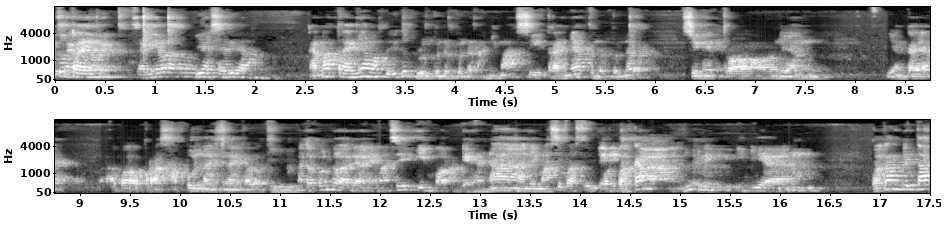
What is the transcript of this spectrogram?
itu tren serial atau Iya serial. Karena trennya waktu itu belum bener-bener animasi, trennya bener-bener sinetron yang yang kayak apa opera sabun lah istilahnya kalau di ataupun kalau ada animasi impor ya nah animasi pasti impor. dari bahkan Jepang, dari India hmm, bahkan kita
